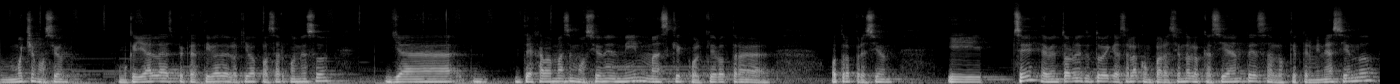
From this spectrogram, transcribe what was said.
mucha emoción. Como que ya la expectativa de lo que iba a pasar con eso ya dejaba más emoción en mí más que cualquier otra, otra presión. Y sí, eventualmente tuve que hacer la comparación de lo que hacía antes a lo que terminé haciendo.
